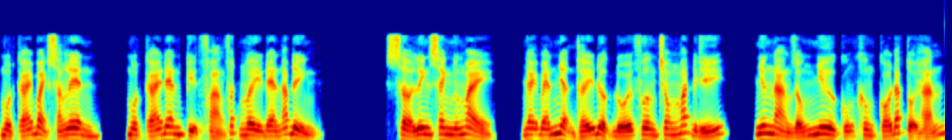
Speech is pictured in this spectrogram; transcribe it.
một cái bạch sáng lên, một cái đen kịt phảng phất mây đen áp đỉnh. Sở linh xanh nhướng mày, nhạy bén nhận thấy được đối phương trong mắt địch ý, nhưng nàng giống như cũng không có đắc tội hắn.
